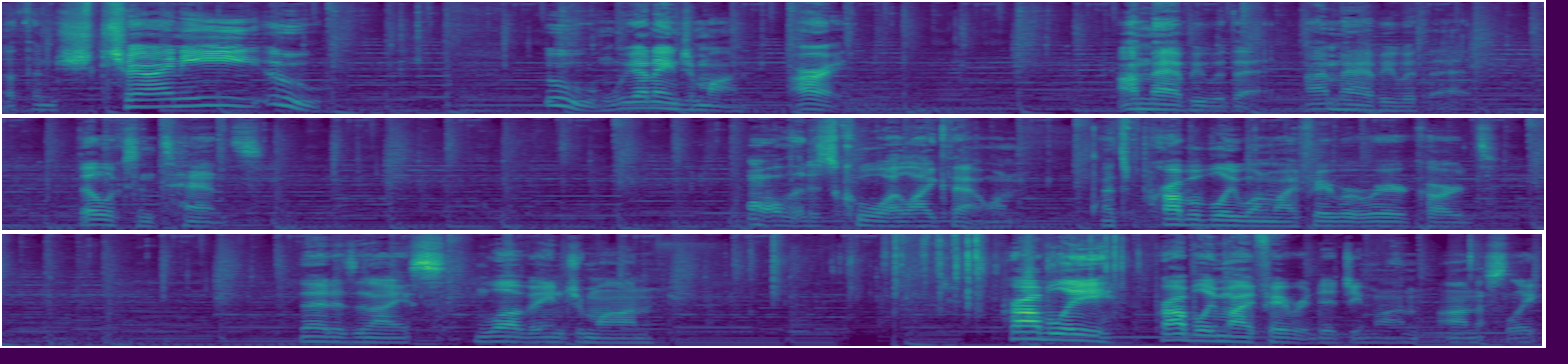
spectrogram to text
nothing shiny. Ooh. Ooh, we got Angemon. Alright. I'm happy with that. I'm happy with that. That looks intense. Oh, that is cool. I like that one. That's probably one of my favorite rare cards. That is nice. Love Angemon. Probably, probably my favorite Digimon, honestly.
